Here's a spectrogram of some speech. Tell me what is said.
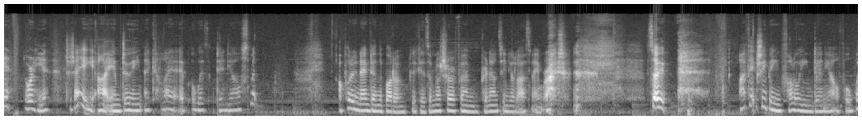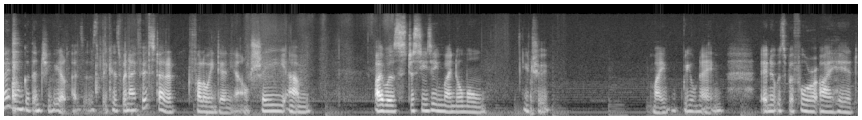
there, Laura here. Today I am doing a collab with Danielle Schmidt. I'll put her name down the bottom because I'm not sure if I'm pronouncing your last name right. so, I've actually been following Danielle for way longer than she realizes because when I first started following Danielle, she, um, I was just using my normal YouTube, my real name, and it was before I had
